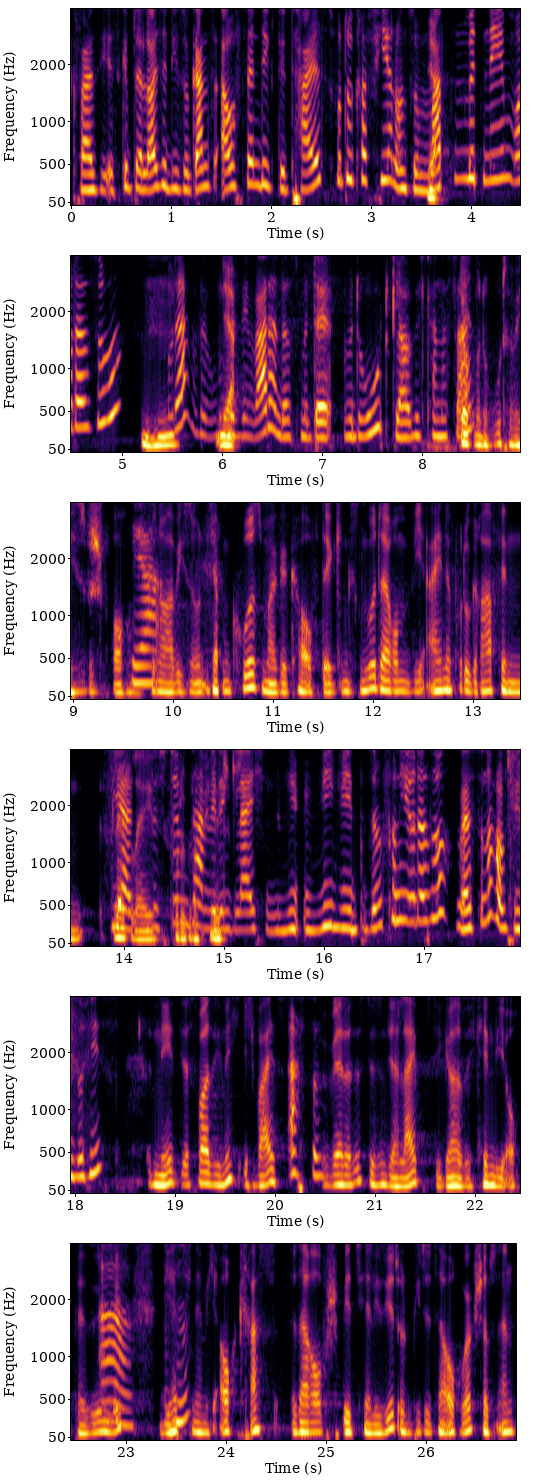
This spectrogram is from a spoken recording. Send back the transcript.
quasi, es gibt ja Leute, die so ganz aufwendig Details fotografieren und so Matten mitnehmen oder so, Mhm. oder? Mit Ja. wem war denn das? Mit der mit Ruth, glaube ich, kann das Ich sein? glaube, mit Ruth habe ich es besprochen. Ja. Genau, habe ich so. Ich habe einen Kurs mal gekauft. Da ging es nur darum, wie eine Fotografin ja, Flatlays bestimmt haben wir den fotografiert. gleichen. Wie, wie, wie Symphony oder so? Weißt du noch, ob die so hieß? Nee, das war sie nicht. Ich weiß, so. wer das ist. Die sind ja Leipziger, also ich kenne die auch persönlich. Ah, die hat mhm. sich nämlich auch krass darauf spezialisiert und bietet da auch Workshops an.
